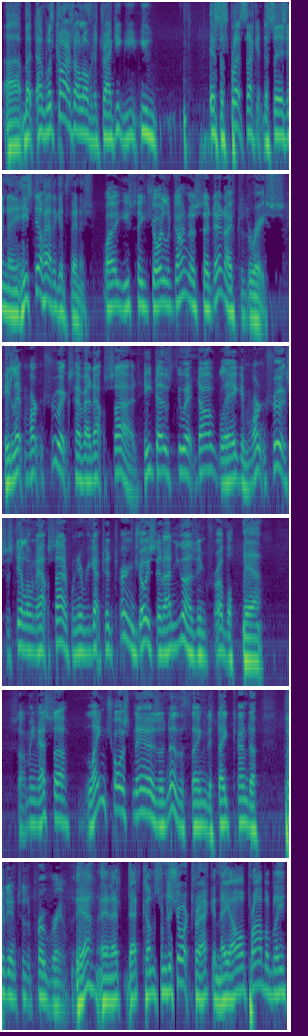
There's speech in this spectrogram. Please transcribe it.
uh, but uh, with cars all over the track, you, you, you it's a split second decision, and he still had a good finish. Well, you see, Joey Logano said that after the race. He let Martin Truex have that outside. He dove through that dog leg, and Martin Truex was still on the outside whenever he got to the turn. Joey said, I knew I was in trouble. Yeah. So, I mean, that's a lane choice now is another thing that they kind of put into the program. Yeah, and that, that comes from the short track, and they all probably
